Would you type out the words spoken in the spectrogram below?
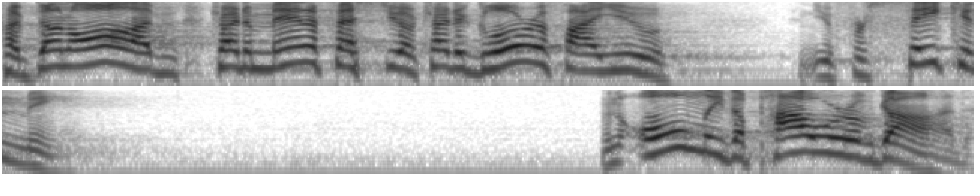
I've done all, I've tried to manifest you, I've tried to glorify you, and you've forsaken me. And only the power of God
